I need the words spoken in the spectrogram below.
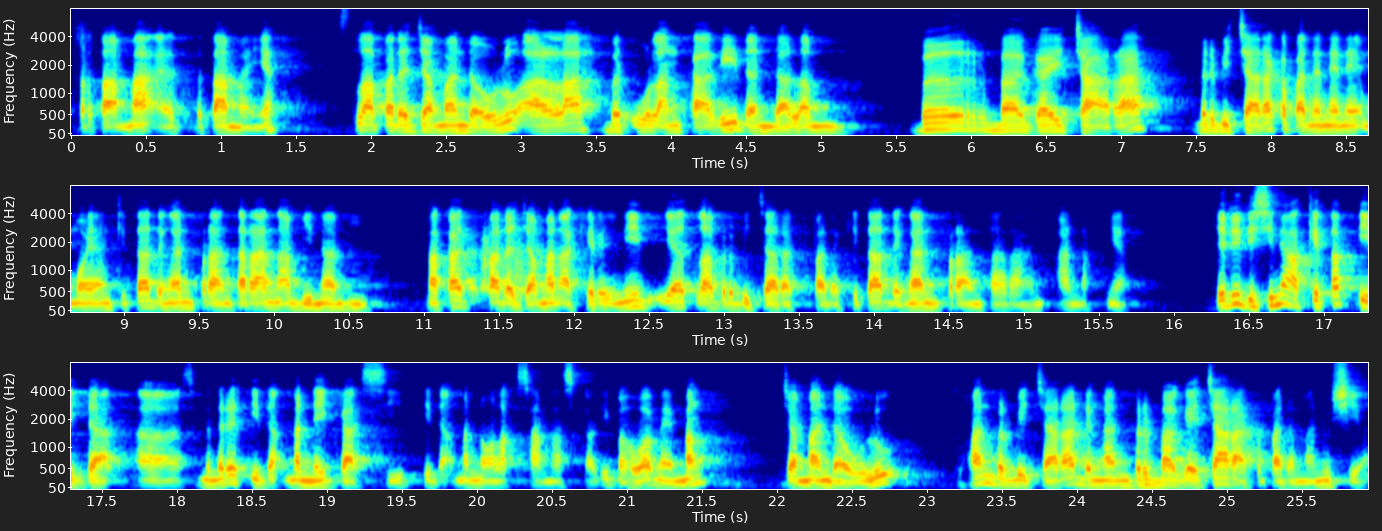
pertama, ayat pertama ya. Setelah pada zaman dahulu Allah berulang kali dan dalam berbagai cara berbicara kepada nenek moyang kita dengan perantaraan nabi-nabi. Maka pada zaman akhir ini ia telah berbicara kepada kita dengan perantaraan anaknya. Jadi di sini Alkitab tidak eh, sebenarnya tidak menegasi, tidak menolak sama sekali bahwa memang zaman dahulu Tuhan berbicara dengan berbagai cara kepada manusia.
